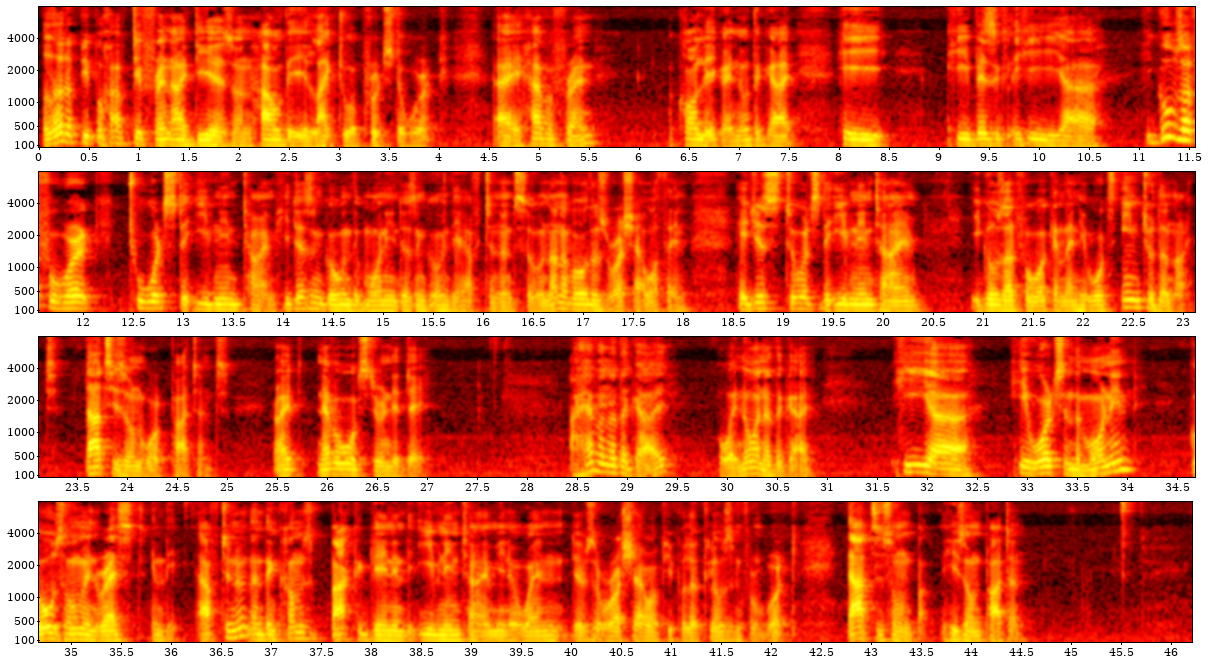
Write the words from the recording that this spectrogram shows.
A lot of people have different ideas on how they like to approach the work. I have a friend, a colleague, I know the guy. He he basically he uh, he goes out for work towards the evening time. He doesn't go in the morning, doesn't go in the afternoon. So none of all those rush hour thing. He just towards the evening time, he goes out for work and then he works into the night. That's his own work patterns, right? Never works during the day. I have another guy, or I know another guy. He uh, he works in the morning goes home and rests in the afternoon and then comes back again in the evening time you know when there's a rush hour people are closing from work. That's his own his own pattern.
